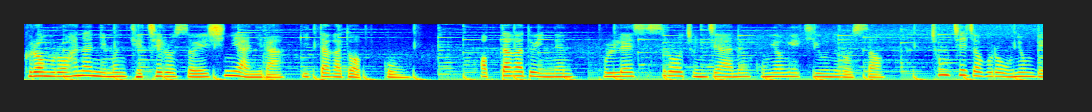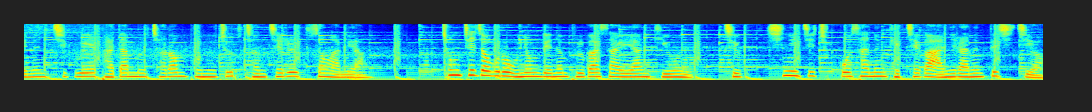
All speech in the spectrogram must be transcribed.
그러므로 하나님은 개체로서의 신이 아니라 있다가도 없고 없다가도 있는 본래 스스로 존재하는 공영의 기운으로서 총체적으로 운용되는 지구의 바닷물처럼 본 우주 전체를 구성하며 총체적으로 운용되는 불가사의한 기운, 즉 신이지 죽고 사는 개체가 아니라는 뜻이지요.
